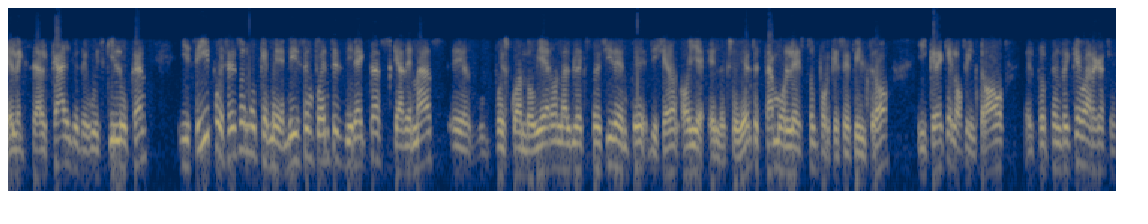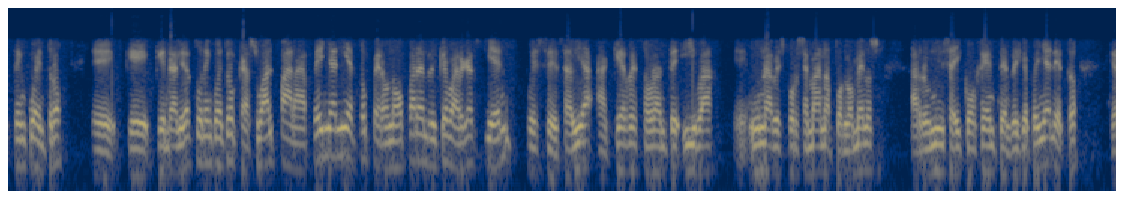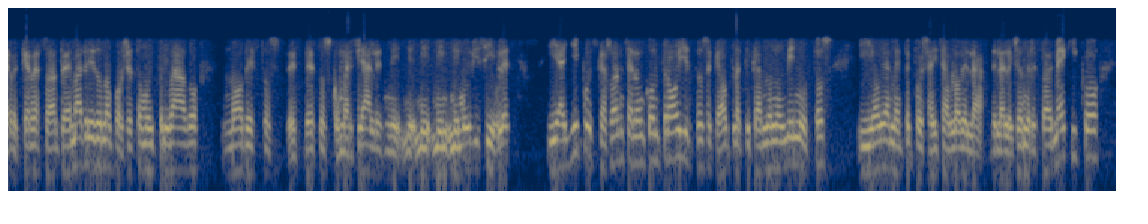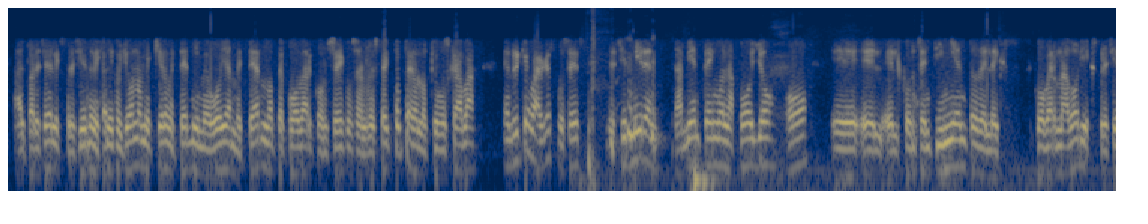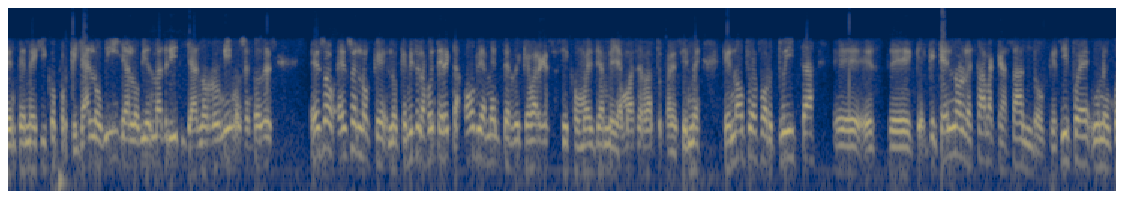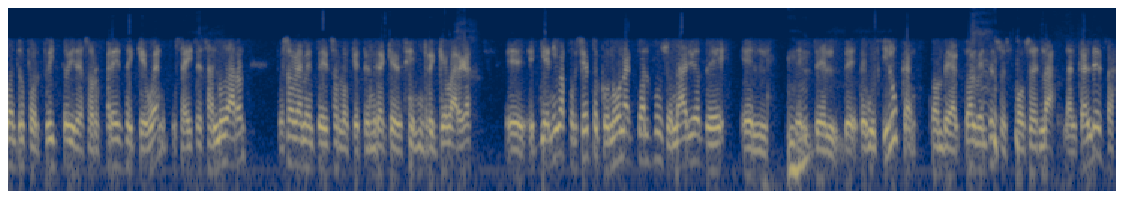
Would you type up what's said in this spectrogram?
el exalcalde de Whisky Lucan y sí pues eso es lo que me dicen fuentes directas que además eh, pues cuando vieron al expresidente dijeron oye el expresidente está molesto porque se filtró y cree que lo filtró el propio Enrique Vargas este encuentro eh, que, que en realidad fue un encuentro casual para Peña Nieto, pero no para Enrique Vargas, quien pues eh, sabía a qué restaurante iba eh, una vez por semana, por lo menos, a reunirse ahí con gente, Enrique Peña Nieto, que, restaurante de Madrid, uno por cierto muy privado, no de estos de, estos comerciales ni, ni, ni, ni muy visibles, y allí pues casualmente se lo encontró y entonces se quedó platicando unos minutos y obviamente pues ahí se habló de la de la elección del Estado de México. Al parecer el expresidente mexicano dijo yo no me quiero meter ni me voy a meter no te puedo dar consejos al respecto pero lo que buscaba Enrique Vargas pues es decir miren también tengo el apoyo o eh, el, el consentimiento del ex gobernador y expresidente de México porque ya lo vi ya lo vi en Madrid ya nos reunimos entonces eso, eso es lo que, lo que dice la fuente directa. Obviamente Enrique Vargas, así como es, ya me llamó hace rato para decirme que no fue fortuita, eh, este, que, que, él no lo estaba casando, que sí fue un encuentro fortuito y de sorpresa y que bueno, pues ahí se saludaron. Pues obviamente eso es lo que tendría que decir Enrique Vargas, eh, quien iba, por cierto, con un actual funcionario de el, del, del, de, de donde actualmente su esposa es la, la alcaldesa.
